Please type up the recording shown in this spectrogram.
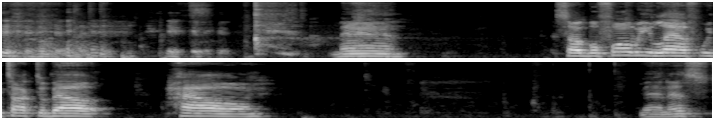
Man. So before we left, we talked about how man, that's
